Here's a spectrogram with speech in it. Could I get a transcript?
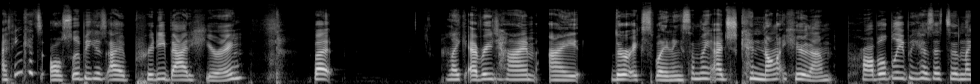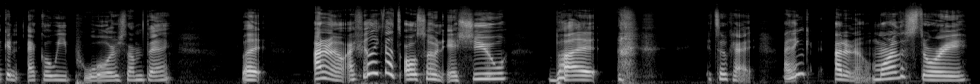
I think it's also because I have pretty bad hearing, but like every time I they're explaining something, I just cannot hear them. Probably because it's in like an echoey pool or something. But I don't know. I feel like that's also an issue, but it's okay. I think I don't know. More of the story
